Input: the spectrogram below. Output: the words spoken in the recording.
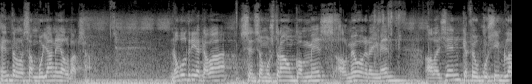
entre la Samboiana i el Barça. No voldria acabar sense mostrar un cop més el meu agraïment a la gent que feu possible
